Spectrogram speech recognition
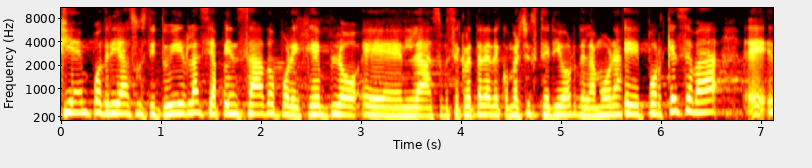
quién podría sustituirla, si ha pensado, por ejemplo, en la subsecretaria de Comercio Exterior de la Mora. Eh, ¿Por qué se va? Eh,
